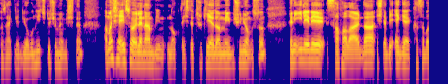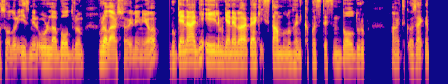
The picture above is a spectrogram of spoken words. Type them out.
özellikle diyor bunu hiç düşünmemiştim. Ama şey söylenen bir nokta işte Türkiye'ye dönmeyi düşünüyor musun? Hani ileri safhalarda işte bir Ege kasabası olur. İzmir, Urla, Bodrum buralar söyleniyor. Bu genel bir eğilim genel olarak belki İstanbul'un hani kapasitesini doldurup artık özellikle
